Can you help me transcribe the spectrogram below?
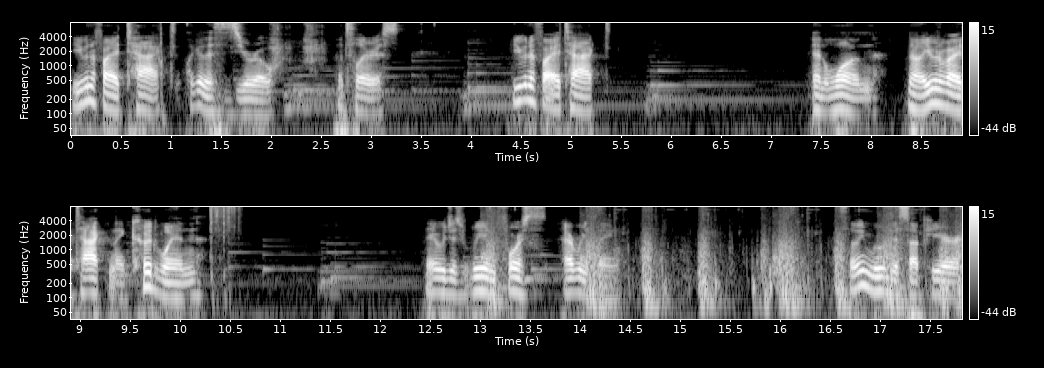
Even if I attacked, look at this zero. That's hilarious. Even if I attacked and won, no, even if I attacked and I could win, they would just reinforce everything. So let me move this up here.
